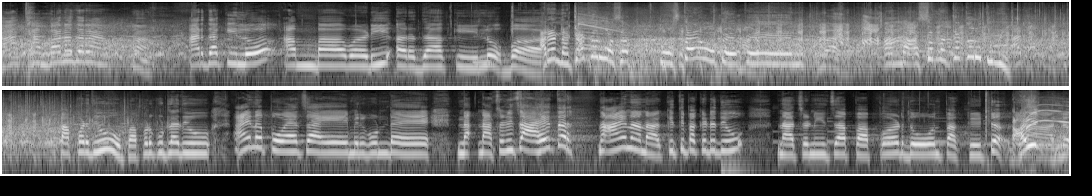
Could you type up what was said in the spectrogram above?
हा थांबा ना जरा. हा. अर्धा किलो आंबावडी अर्धा किलो बर अरे नका करू असं. टोचताय होते पेन. असं नका करू तुम्ही. पापड देऊ? पापड कुठला देऊ? आहे ना पोळ्याचा आहे मिरगुंड आहे. ना नाचणीचा आहे तर. ना आहे ना ना. किती पाकिट देऊ? नाचणीचा पापड दोन पाकिट आई! झालं.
